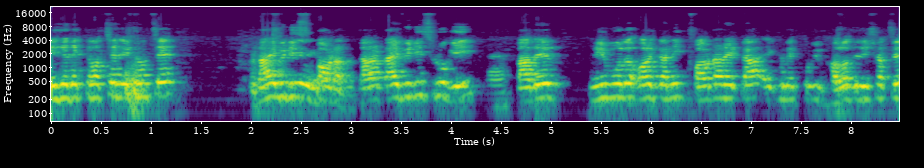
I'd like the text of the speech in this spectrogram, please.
এই যে দেখতে পাচ্ছেন এটা হচ্ছে ডায়াবেটিস পাউডার যারা ডায়াবেটিস রোগী হ্যাঁ। তাদের নির্মূলে অর্গানিক পাউডার এটা এখানে খুবই ভালো জিনিস আছে।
